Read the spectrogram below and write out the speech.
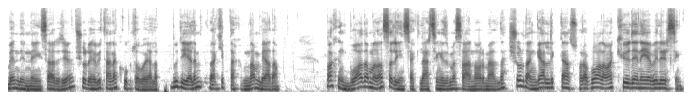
Ben dinleyin sadece. Şuraya bir tane kukla koyalım. Bu diyelim rakip takımdan bir adam. Bakın bu adamı nasıl inseklersiniz mesela normalde. Şuradan geldikten sonra bu adama Q deneyebilirsin.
